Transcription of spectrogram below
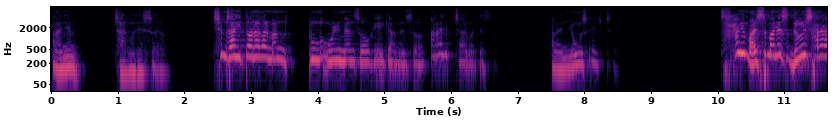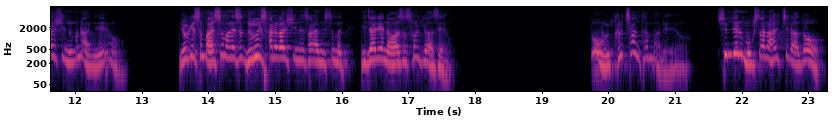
하나님, 잘못했어요. 침상이 떠나갈 만큼 울면서 회개하면서 하나님 잘못했어요. 하나님 용서해 주세요. 사람이 말씀 안에서 늘 살아갈 수 있는 건 아니에요. 여기서 말씀 안에서 늘 살아갈 수 있는 사람이 있으면 이 자리에 나와서 설교하세요. 또 그렇지 않단 말이에요. 심지어는 목사를 할지라도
